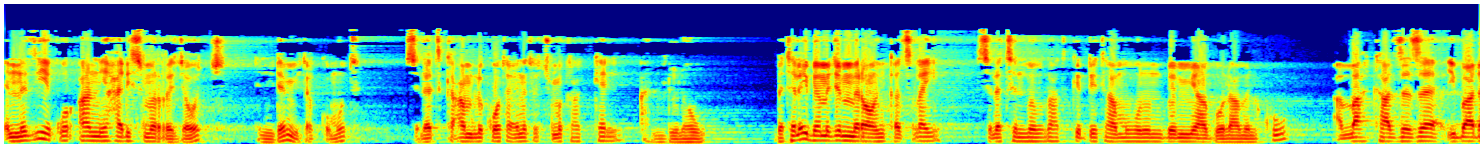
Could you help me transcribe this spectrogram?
እነዚህ የቁርአን የሐዲስ መረጃዎች እንደሚጠቁሙት ስለት ከአምልኮት አይነቶች መካከል አንዱ ነው በተለይ በመጀመሪያው አንቀጽ ላይ ስለትን መብላት ግዴታ መሆኑን በሚያጎላ መልኩ አላህ ካዘዘ ዒባዳ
